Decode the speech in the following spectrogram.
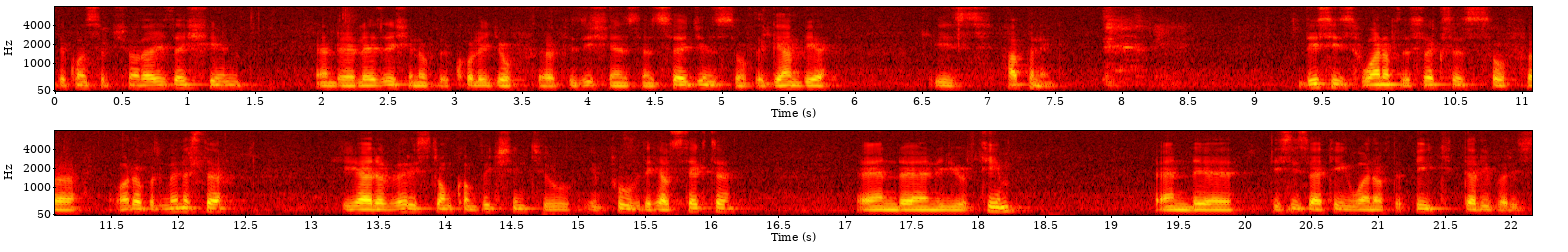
the conceptualization and realization of the College of uh, Physicians and Surgeons of the Gambia is happening. This is one of the successes of uh, Honorable Minister. He had a very strong conviction to improve the health sector and, uh, your team. And uh, this is, I think, one of the big deliveries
